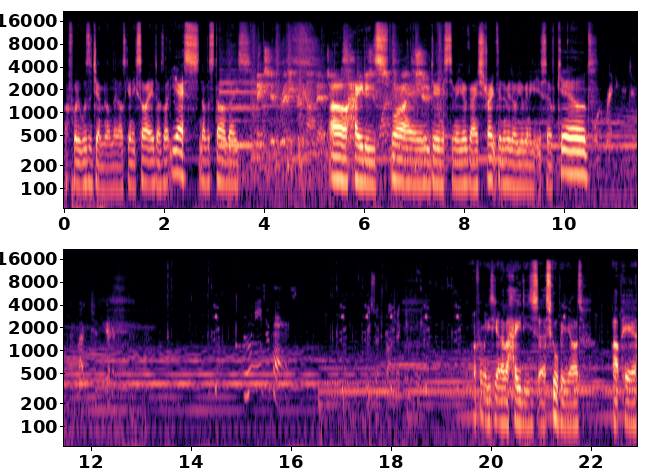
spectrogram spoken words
I thought it was a Gemini. Then I was getting excited. I was like, yes, another starbase. Make ship ready for combat jump. Oh, Hades, why are you doing this to me? You're going straight through the middle. You're going to get yourself killed. I think we need to get another Hades uh, Scorpion Yard up here.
